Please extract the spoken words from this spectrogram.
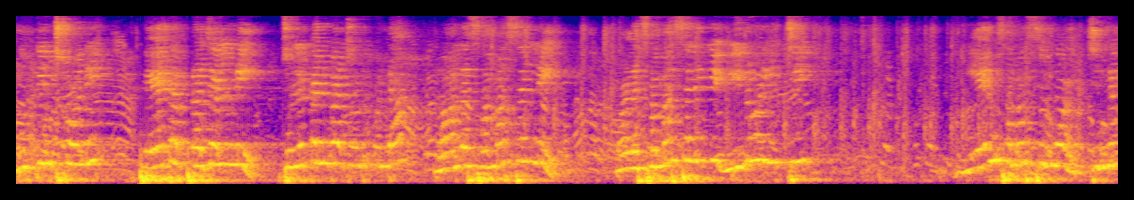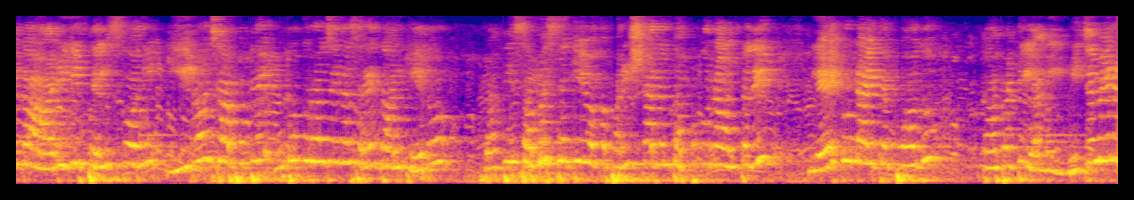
గుర్తించుకొని పేద ప్రజల్ని చులకనగా చూడకుండా వాళ్ళ సమస్యల్ని వాళ్ళ సమస్యలకి విలువ ఇచ్చి ఏం సమస్య ఉందో చిన్నగా అడిగి తెలుసుకొని ఈ రోజు కాకపోతే ఇంకొక రోజైనా సరే దానికి ఏదో ప్రతి సమస్యకి ఒక పరిష్కారం తప్పకుండా ఉంటుంది. లేకుండా అయితే పోదు. కాబట్టి అది నిజమైన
